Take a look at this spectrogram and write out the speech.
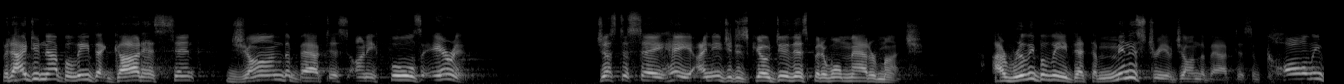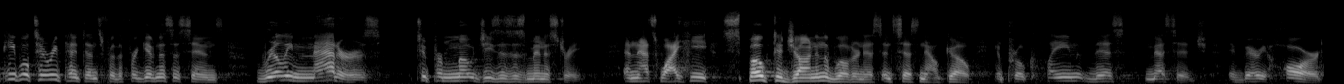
but I do not believe that God has sent John the Baptist on a fool's errand just to say, hey, I need you to go do this, but it won't matter much. I really believe that the ministry of John the Baptist, of calling people to repentance for the forgiveness of sins, really matters to promote Jesus' ministry. And that's why he spoke to John in the wilderness and says, Now go and proclaim this message, a very hard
